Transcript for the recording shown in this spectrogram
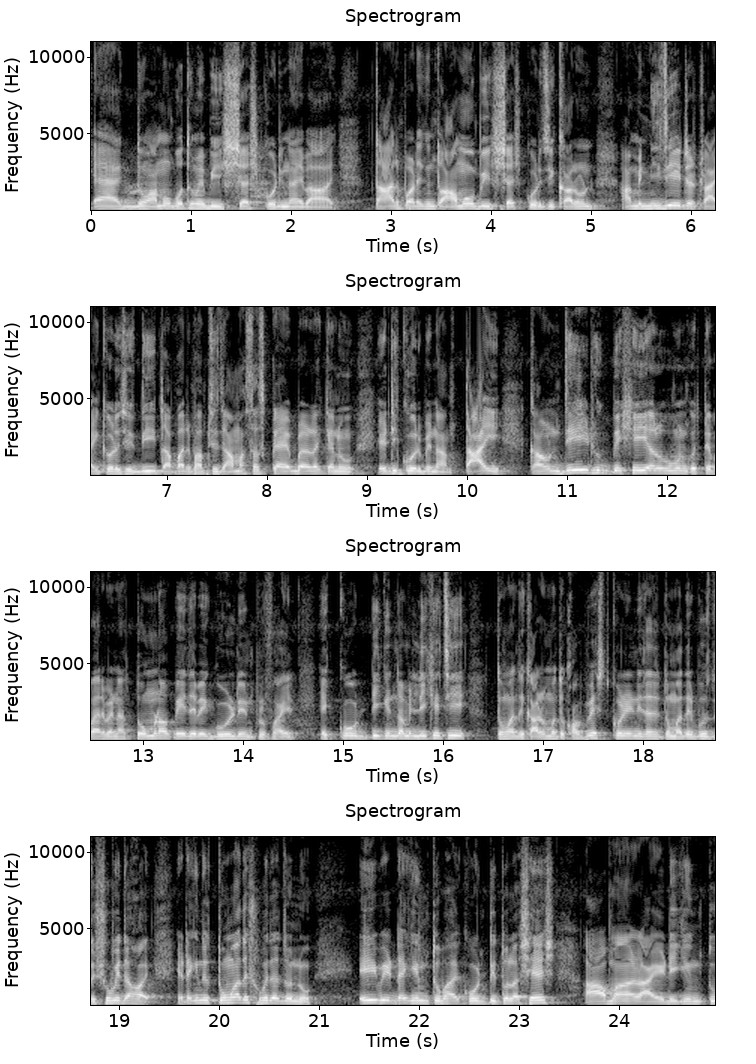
একদম আমিও প্রথমে বিশ্বাস করি নাই ভাই। তারপরে কিন্তু আমিও বিশ্বাস করেছি, কারণ আমি নিজে এটা ট্রাই করেছি দিই তারপরে ভাবছি যে আমার সাবস্ক্রাইবাররা কেন এটি করবে না? তাই, কারণ যেই ঢুকবে সেই আর ওপেন করতে পারবে না, তোমরাও পেয়ে যাবে গোল্ডেন প্রোফাইল এই কোডটি কিন্তু আমি লিখেছি, তোমাদের কারোর মতো কপি পেস্ট করিনি যাতে তোমাদের বুঝতে সুবিধা হয়। এটা কিন্তু তোমাদের সুবিধার জন্য। এই বিটটা কিন্তু ভাই কোডটি তোলা শেষ। আমার আইডি কিন্তু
